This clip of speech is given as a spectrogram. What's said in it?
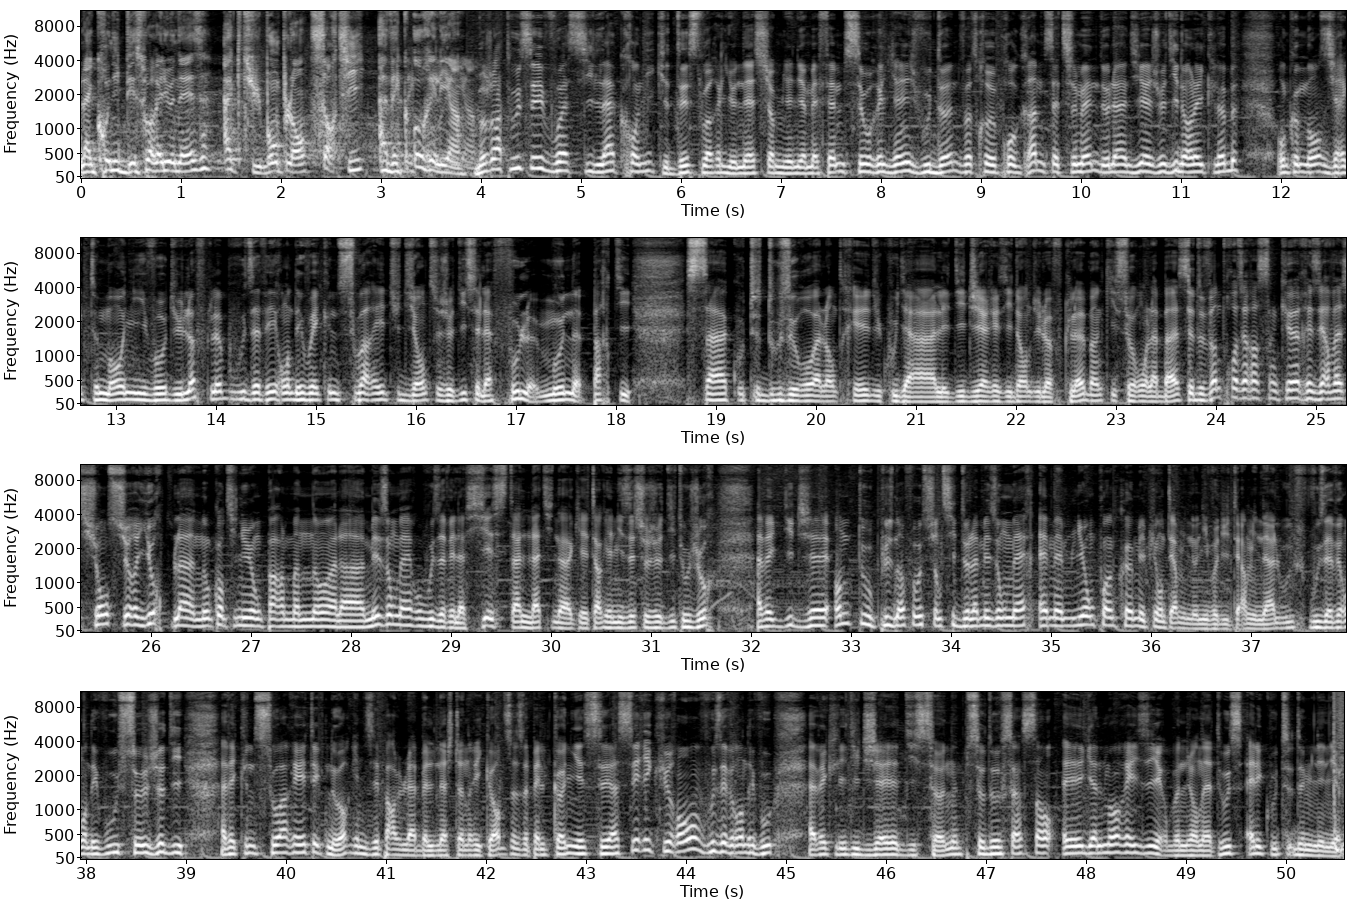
La chronique des soirées lyonnaises, actu, bon plan, sortie avec Aurélien. Bonjour à tous et voici la chronique des soirées lyonnaises sur Millennium FM. C'est Aurélien et je vous donne votre programme cette semaine de lundi à jeudi dans les clubs. On commence directement au niveau du Love Club où vous avez rendez-vous avec une soirée étudiante. Jeudi c'est la Full Moon Party. Ça coûte 12 euros à l'entrée. Du coup il y a les DJ résidents du Love Club hein, qui seront là-bas. C'est de 23h à 5h, réservation sur Yourplan. On continue, on parle maintenant à la maison mère où vous avez la fiesta Qui est organisée ce jeudi toujours avec DJ Antou. Plus d'infos sur le site de la maison mère mmlyon.com et puis on termine au niveau du terminal où vous avez rendez-vous ce jeudi avec une soirée techno organisée par le label Nashton Records. Ça s'appelle Cogne et c'est assez récurrent. Vous avez rendez-vous avec les DJ Dyson, Pseudo 500 et également Razir. Bonne journée à tous, à l'écoute de Millennium.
